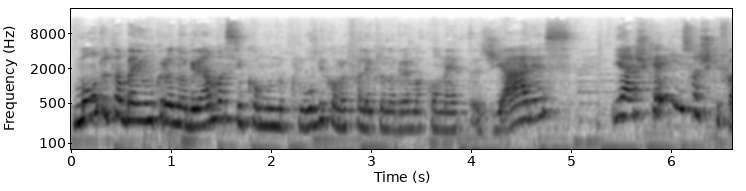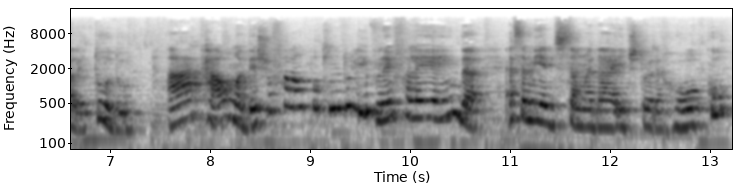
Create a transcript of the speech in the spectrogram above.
Monto também um cronograma, assim como no clube, como eu falei, cronograma com metas diárias. E acho que é isso, acho que falei tudo. Ah, calma, deixa eu falar um pouquinho do livro, nem falei ainda. Essa minha edição é da editora Rocco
